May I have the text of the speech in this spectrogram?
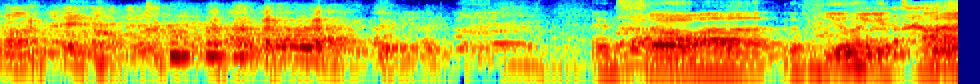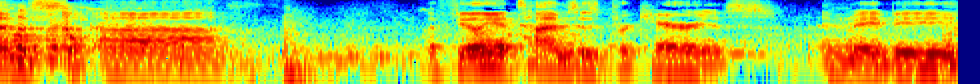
And, uh, and so uh, the feeling at times, uh, the feeling at times is precarious, and maybe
